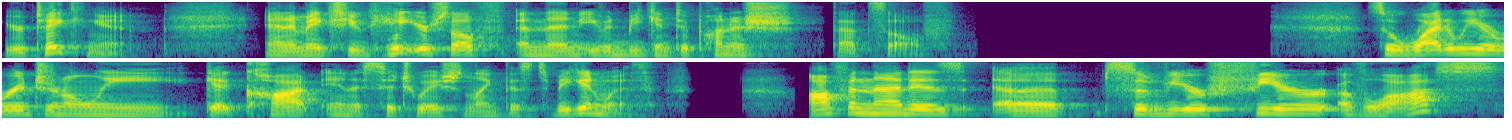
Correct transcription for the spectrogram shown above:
you're taking it. And it makes you hate yourself and then even begin to punish that self. So, why do we originally get caught in a situation like this to begin with? Often that is a severe fear of loss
